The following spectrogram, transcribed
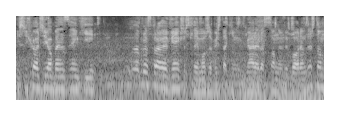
Jeśli chodzi o benzynki, dobrą sprawę większość tutaj może być takim w miarę rozsądnym wyborem. Zresztą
